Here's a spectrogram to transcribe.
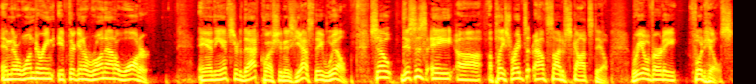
And they're wondering if they're going to run out of water. And the answer to that question is yes, they will. So this is a uh, a place right outside of Scottsdale, Rio Verde foothills,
